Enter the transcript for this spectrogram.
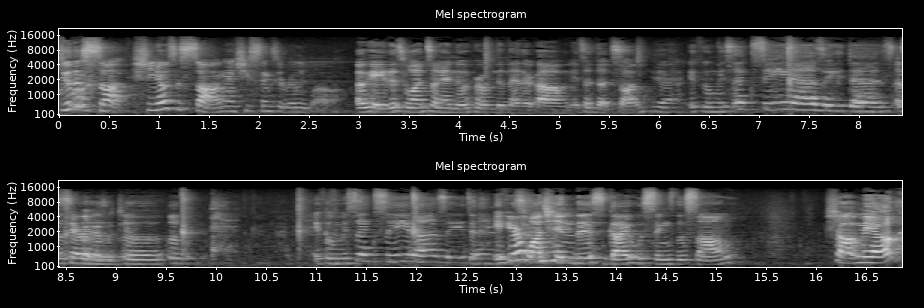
do the song. She knows the song and she sings it really well. Okay, this one song I know from the Nether. Um, it's a Dutch song. Yeah. If we sexy as he does. Uh, Sarah knows it too. Uh, uh. If we sexy as does. If you're watching this guy who sings the song, shout me out.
